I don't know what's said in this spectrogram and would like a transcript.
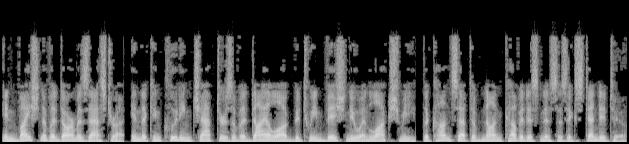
In Vaishnava Dharmasastra, in the concluding chapters of a dialogue between Vishnu and Lakshmi, the concept of non-covetousness is extended to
